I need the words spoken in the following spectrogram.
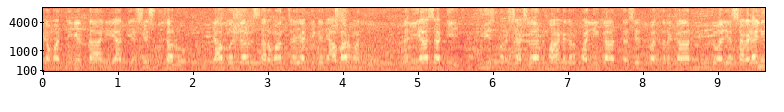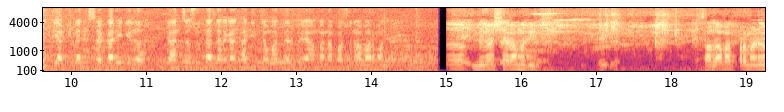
जमातने घेतला आणि यात यशस्वी झालो. त्याबद्दल सर्वांचा या ठिकाणी आभार मानतो. आणि यासाठी पोलीस प्रशासन महानगरपालिका तसेच पत्रकार न्यूजवाले सगळ्यांनीच या ठिकाणी सहकार्य केलं. त्यांचं सुद्धा दर्गा खादिम जमाततर्फे मनापासून आभार मानतो. मिरज शहरामधील सालाबादप्रमाणे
